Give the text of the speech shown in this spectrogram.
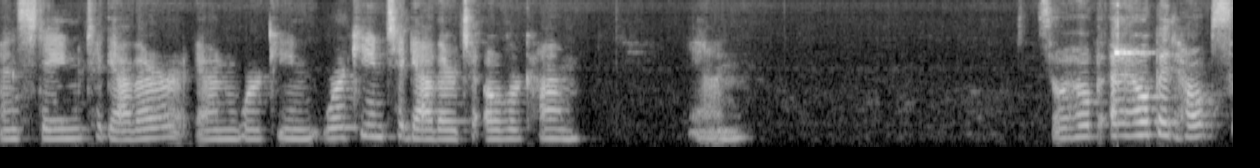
and staying together and working working together to overcome. And so i hope i hope it helps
